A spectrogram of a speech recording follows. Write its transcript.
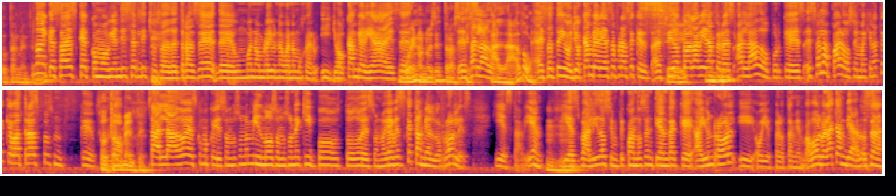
totalmente. No, y que sabes que, como bien dice el dicho, o sea, detrás de, de un buen hombre hay una buena mujer. Y yo cambiaría ese. Bueno, no es detrás, es es, al lado. Al lado. Eso te digo, yo cambiaría esa frase que ha Sí. sido toda la vida, pero es al lado, porque es, es a la par. O sea, imagínate que va atrás, pues que. pues, no. Totalmente. O sea, al lado es como que somos uno mismo, somos un equipo, todo eso, ¿no? Y hay veces que cambian los roles. Y está bien. Y es válido siempre y cuando se entienda que hay un rol y, oye, pero también va a volver a cambiar. O sea,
